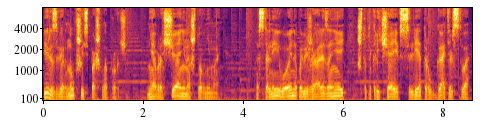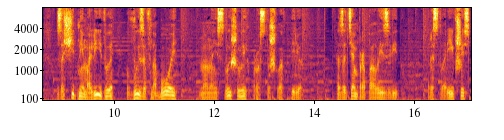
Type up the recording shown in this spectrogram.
и, развернувшись, пошла прочь, не обращая ни на что внимания. Остальные воины побежали за ней, что-то крича ей вслед, ругательства, защитные молитвы, вызов на бой. Но она не слышала их, просто шла вперед. А затем пропала из виду, растворившись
